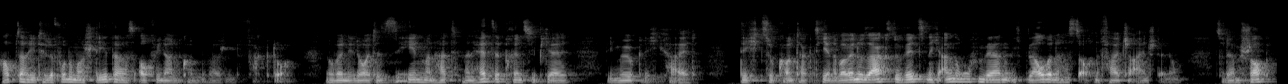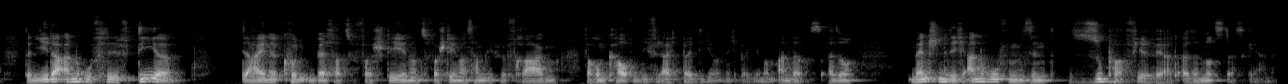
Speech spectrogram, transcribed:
Hauptsache die Telefonnummer steht da, ist auch wieder ein Conversion-Faktor. Nur wenn die Leute sehen, man hat, man hätte prinzipiell die Möglichkeit, dich zu kontaktieren. Aber wenn du sagst, du willst nicht angerufen werden, ich glaube, dann hast du auch eine falsche Einstellung zu deinem Shop. Denn jeder Anruf hilft dir, deine Kunden besser zu verstehen und zu verstehen, was haben die für Fragen, warum kaufen die vielleicht bei dir und nicht bei jemandem anderes. Also Menschen, die dich anrufen, sind super viel wert, also nutzt das gerne.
